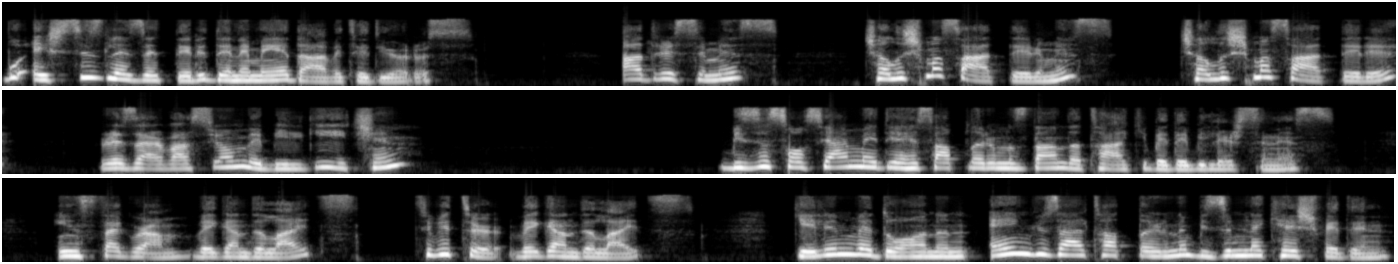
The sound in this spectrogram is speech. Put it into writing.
bu eşsiz lezzetleri denemeye davet ediyoruz. Adresimiz, çalışma saatlerimiz, çalışma saatleri, rezervasyon ve bilgi için bizi sosyal medya hesaplarımızdan da takip edebilirsiniz. Instagram Vegan Delights, Twitter Vegan Delights. Gelin ve doğanın en güzel tatlarını bizimle keşfedin.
